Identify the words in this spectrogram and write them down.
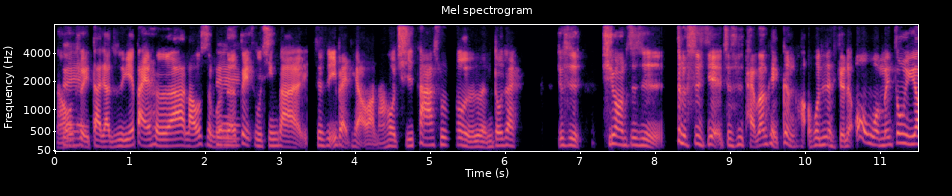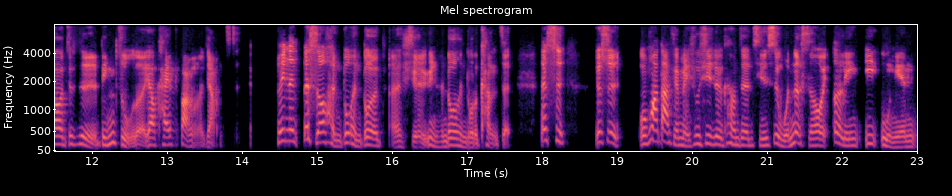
然后所以大家就是野百合啊，然后什么的废除刑法就是一百条啊，然后其实大多数的人都在就是。希望就是这个世界，就是台湾可以更好，或者是觉得哦，我们终于要就是民主了，要开放了这样子。所以那那时候很多很多的呃学运，很多很多的抗争。但是就是文化大学美术系这个抗争，其实是我那时候二零一五年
